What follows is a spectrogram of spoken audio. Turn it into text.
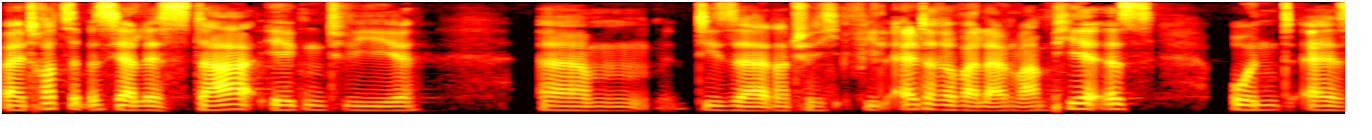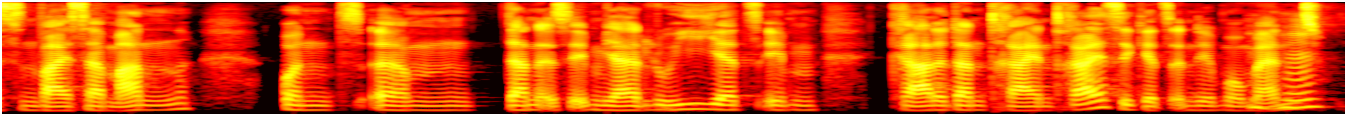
weil trotzdem ist ja Lestat irgendwie ähm, dieser natürlich viel ältere, weil er ein Vampir ist und er ist ein weißer Mann und ähm, dann ist eben ja Louis jetzt eben gerade dann 33 jetzt in dem Moment. Mhm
